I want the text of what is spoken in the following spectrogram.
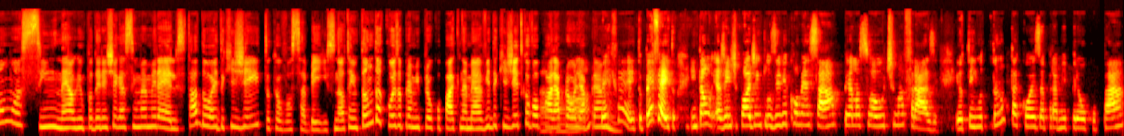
como assim, né? Alguém poderia chegar assim, mas Mirelle, você tá doida? Que jeito que eu vou saber isso, né? Eu tenho tanta coisa para me preocupar aqui na minha vida, que jeito que eu vou parar uhum, para olhar para mim? Perfeito, perfeito. Então, a gente pode inclusive começar pela sua última frase. Eu tenho tanta coisa para me preocupar.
